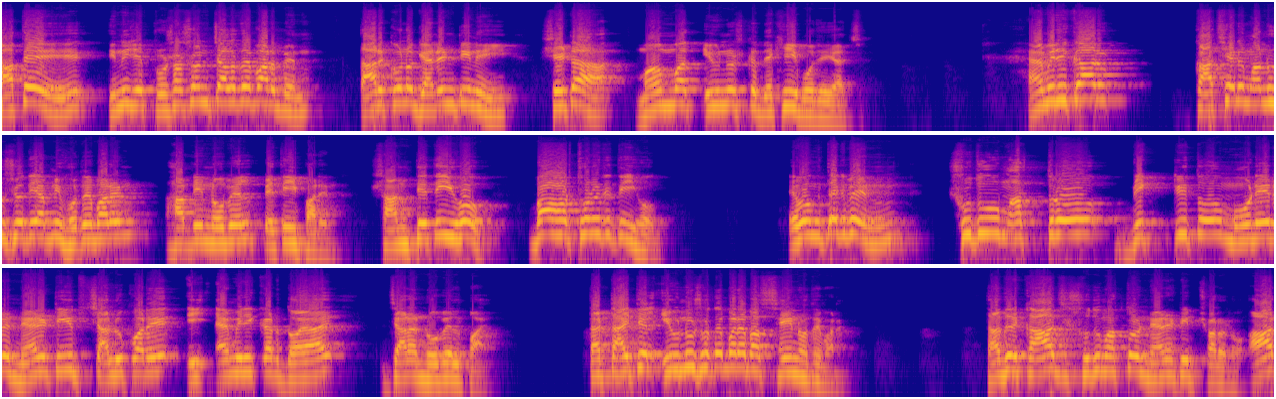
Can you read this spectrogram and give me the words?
তাতে তিনি যে প্রশাসন চালাতে পারবেন, তার কোনো গ্যারেন্টি নেই, সেটা মোহাম্মদ ইউনুসকে দেখেই বোঝা যাচ্ছে। আমেরিকার কাছের মানুষ যদি আপনি হতে পারেন, আপনি নোবেল পেতেই পারেন। শান্তিতেই হোক বা অর্থনীতিতেই হোক। এবং দেখবেন, শুধুমাত্র বিকৃত মনের ন্যারেটিভ চালু করে এই আমেরিকার দয়ায় যারা নোবেল পায়। তার টাইটেল ইউনুস হতে পারে বা সেন হতে পারে। তাদের কাজ শুধুমাত্র ন্যারেটিভ ছড়ানো আর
